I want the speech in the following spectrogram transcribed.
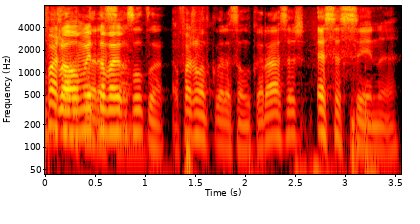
provavelmente não vai resultar. Ele faz uma declaração do caraças. Essa cena,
